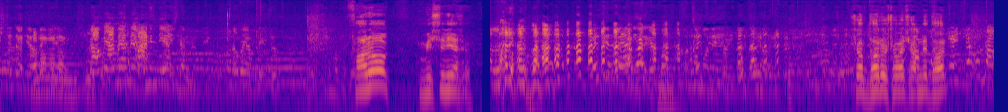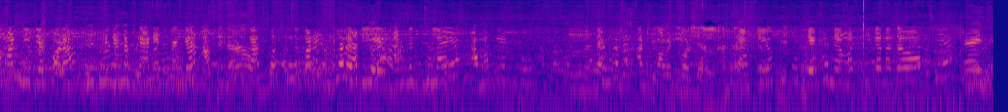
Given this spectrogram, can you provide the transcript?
আমি- আমি- আমি- আমি নিয়ে আসলাম। সবাই আমরা একটু ফারুক মিষ্টি নিয়ে আসো। সব ধরো সবার সামনে ধর। এটা হলো আমার নিজের করা। এটা একটা প্ল্যানেট ফিঙ্গার আপনি যদি গাছ পছন্দ করেন ওগুলো দিয়ে আপনি ঝুলায়ে আমাকে একটু উম, দেখাবেন আমি কমেন্ট করব। থ্যাংক ইউ এখানে আমার ঠিকানা দেওয়া আছে। এই যে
